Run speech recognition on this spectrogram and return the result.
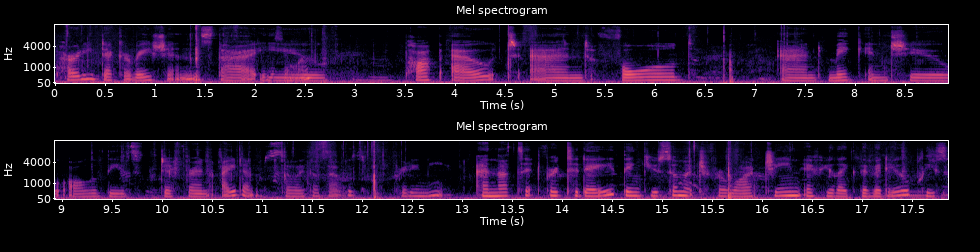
party decorations that you pop out and fold and make into all of these different items. So I thought that was pretty neat. And that's it for today. Thank you so much for watching. If you like the video, please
